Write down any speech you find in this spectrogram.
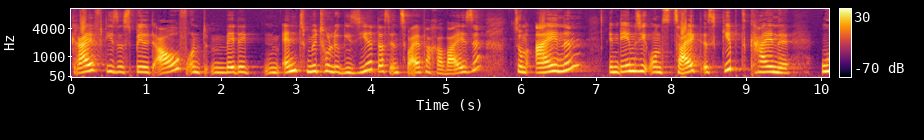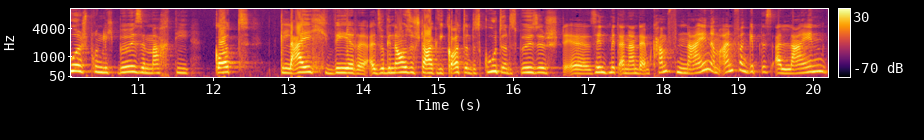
greift dieses Bild auf und entmythologisiert das in zweifacher Weise. Zum einen, indem sie uns zeigt, es gibt keine ursprünglich böse Macht, die Gott gleich wäre, also genauso stark wie Gott und das Gute und das Böse äh, sind miteinander im Kampf. Nein, am Anfang gibt es allein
